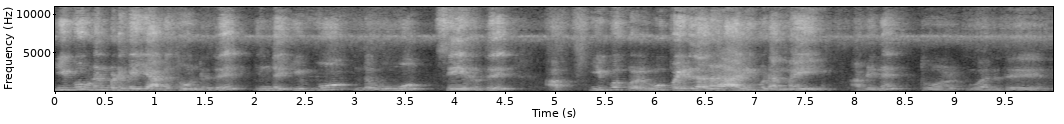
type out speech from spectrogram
இவ்வு உடன்படுமையாக தோன்றுது. இந்த இவ்வும் இந்த ஊவும் சேருது. அப் இவ்வு கு- ஊ போயிடுது அதனால அறிவுடைமை அப்படின்னு தோ வருது.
